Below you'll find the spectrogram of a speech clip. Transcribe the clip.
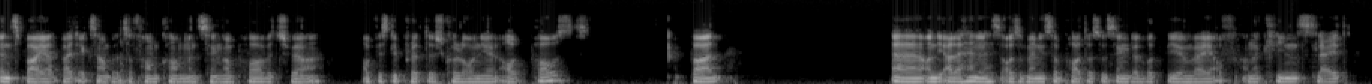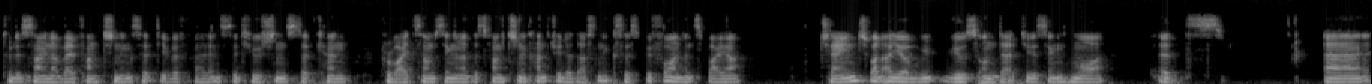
inspired by the examples of Hong Kong and Singapore, which were obviously British colonial outposts. But uh, on the other hand, it has also many supporters who think that would be a way of, on a clean slate, to design a well functioning city with well institutions that can provide something in a dysfunctional country that doesn't exist before and inspire change. What are your views on that? Do you think more it's uh,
